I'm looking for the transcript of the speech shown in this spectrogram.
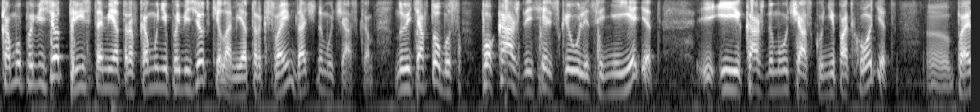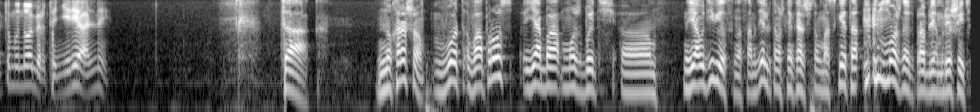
кому повезет 300 метров, кому не повезет километр к своим дачным участкам. Но ведь автобус по каждой сельской улице не едет и, и каждому участку не подходит, э, поэтому номер-то нереальный. Так, ну хорошо. Вот вопрос, я бы, может быть, э, я удивился на самом деле, потому что мне кажется, что в Москве это можно эту проблему решить.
